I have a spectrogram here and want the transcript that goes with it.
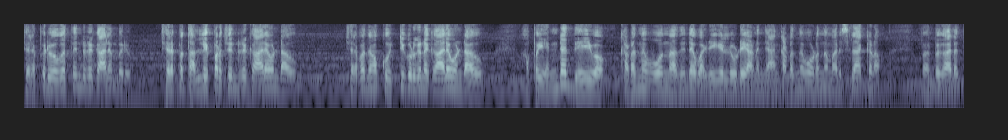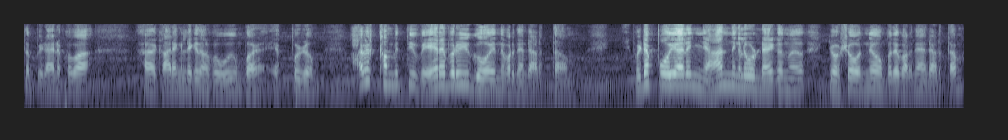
ചിലപ്പോൾ രോഗത്തിന്റെ ഒരു കാലം വരും. ചിലപ്പോൾ തള്ളിപ്പറച്ചതിന്റെ ഒരു കാലം ഉണ്ടാകും ചിലപ്പോൾ നമുക്ക് ഒറ്റ കൊടുക്കേണ്ട കാലം ഉണ്ടാകും അപ്പോൾ എന്റെ ദൈവം കടന്നു പോകുന്ന അതിന്റെ വഴികളിലൂടെയാണ് ഞാൻ കടന്നു പോകണമെന്ന് മനസ്സിലാക്കണം. നോൻപ് കാലത്തും പീഡാനുഭവ കാലങ്ങളിലേക്ക് നമ്മൾ പോകുമ്പോൾ എപ്പോഴും I will come with you wherever go എന്ന് പറഞ്ഞതിന്റെ അർത്ഥം. ഇവിടെ പോയാലും ഞാൻ നിങ്ങളോട് ഉണ്ടായിരിക്കുന്ന ജോഷോ ഒന്ന് ഒമ്പത് പറഞ്ഞതിന്റെ അർത്ഥം.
